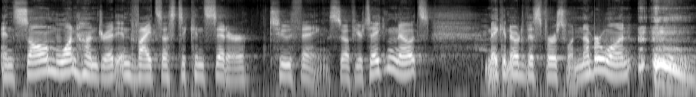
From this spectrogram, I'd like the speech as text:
And Psalm 100 invites us to consider two things. So if you're taking notes, make a note of this first one. Number one,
